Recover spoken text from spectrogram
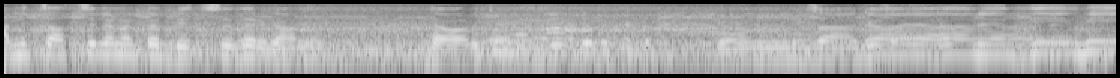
আমি চাচ্ছিলাম একটা বিচ্ছেদের গান দেওয়ার জন্য। কোন জায়গায় দিবি?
